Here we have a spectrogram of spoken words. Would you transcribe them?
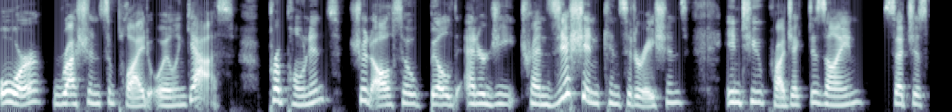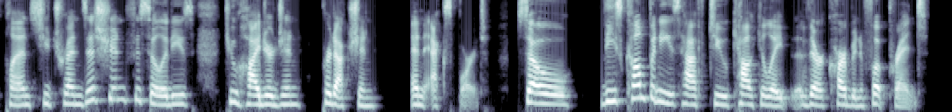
or Russian supplied oil and gas. Proponents should also build energy transition considerations into project design, such as plans to transition facilities to hydrogen production and export. So, these companies have to calculate their carbon footprint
